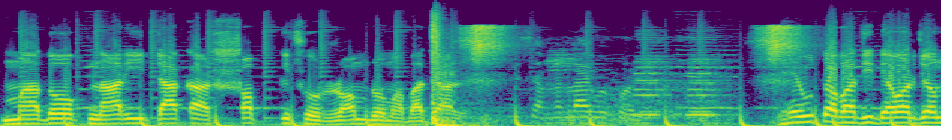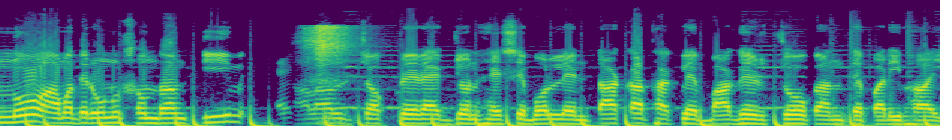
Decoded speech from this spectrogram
মাদক, নারী টাকা সবকিছুর রমরমা বাজার। ভেউতাবাজি দেওয়ার জন্য আমাদের অনুসন্ধান টিম আলাল চক্রের একজন হেসে বললেন, টাকা থাকলে বাঘের চোখ আনতে পারি ভাই।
